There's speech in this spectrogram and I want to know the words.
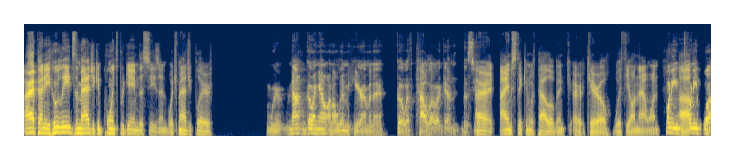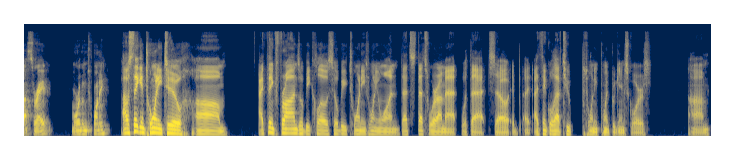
All right, Penny, who leads the Magic in points per game this season? Which Magic player? We're not going out on a limb here. I'm going to go with Paolo again this year. All right. I am sticking with Paolo Ben Caro with you on that one. 20, uh, 20 plus, right? More than 20? I was thinking 22. Um, I think Franz will be close. He'll be 2021. That's that's where I'm at with that. So I, I think we'll have two 20 point per game scores. Um,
